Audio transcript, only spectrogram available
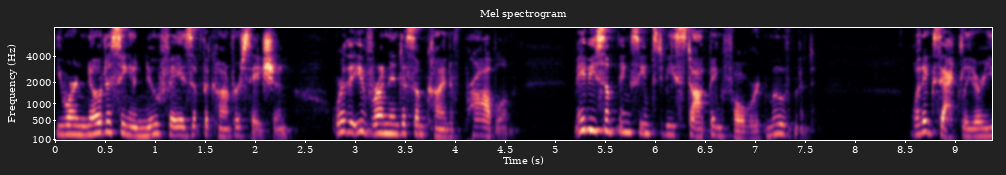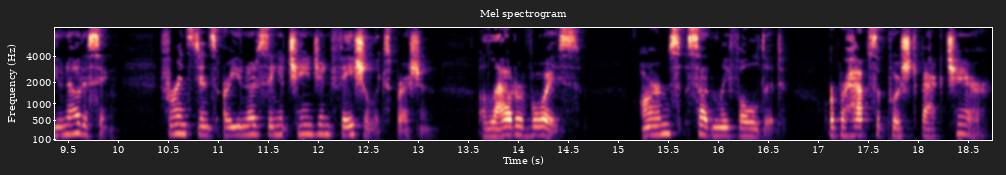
You are noticing a new phase of the conversation or that you've run into some kind of problem. Maybe something seems to be stopping forward movement. What exactly are you noticing? For instance, are you noticing a change in facial expression, a louder voice, arms suddenly folded, or perhaps a pushed back chair?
